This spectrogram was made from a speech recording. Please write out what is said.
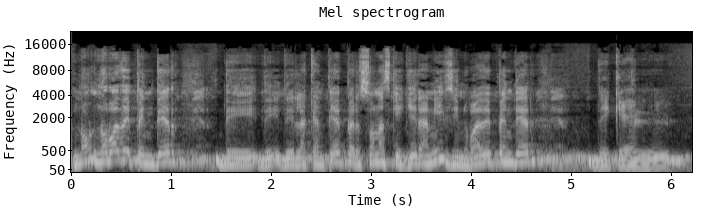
no, no va a depender de, de, de, la cantidad de personas que quieran ir, sino va a depender de que el,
